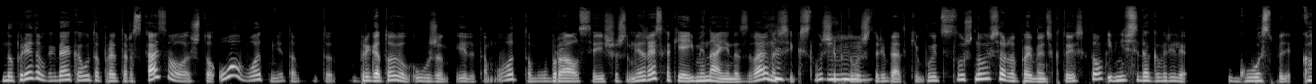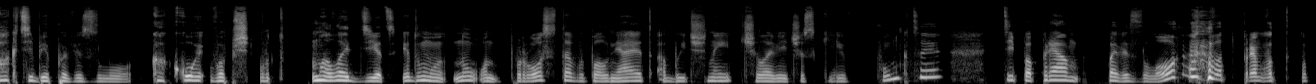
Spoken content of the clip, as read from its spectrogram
Но при этом, когда я кому-то про это рассказывала, что, о, вот мне там приготовил ужин, или там, вот там убрался, еще что. Мне нравится, как я имена не называю на всякий случай, потому что, ребятки, будете слушать, ну вы все равно поймете, кто есть кто. И мне всегда говорили, господи, как тебе повезло, какой вообще, вот молодец. Я думаю, ну, он просто выполняет обычные человеческие функции, типа прям повезло, вот прям вот, вот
